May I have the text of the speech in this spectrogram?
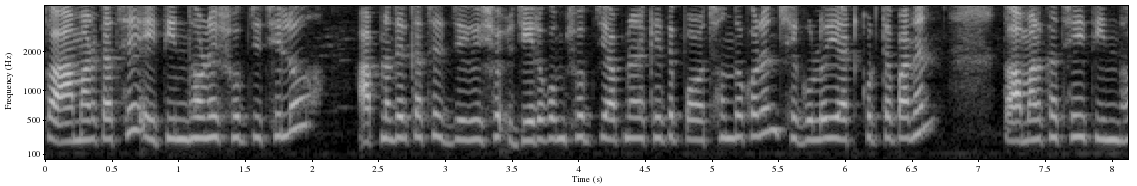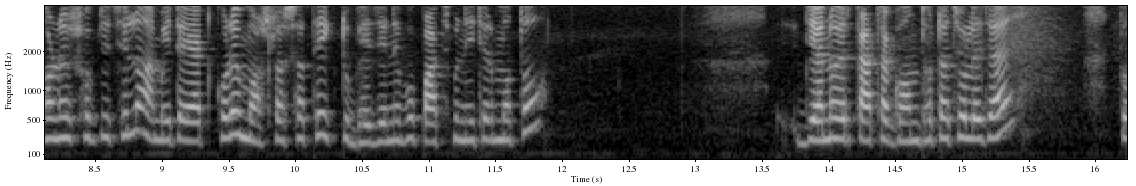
তো আমার কাছে এই তিন ধরনের সবজি ছিল। আপনাদের কাছে যে যেরকম সবজি আপনারা খেতে পছন্দ করেন সেগুলোই অ্যাড করতে পারেন। তো আমার কাছে এই তিন ধরনের সবজি ছিল, আমি এটা অ্যাড করে মশলার সাথে একটু ভেজে নেব পাঁচ মিনিটের মতো। যেন এর কাঁচা গন্ধটা চলে যায়। তো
